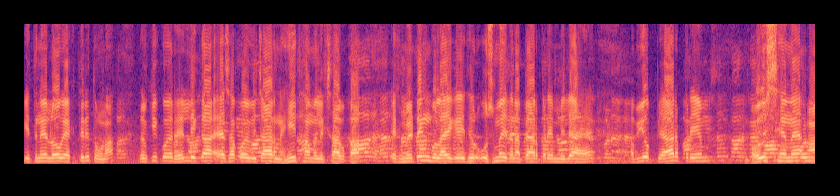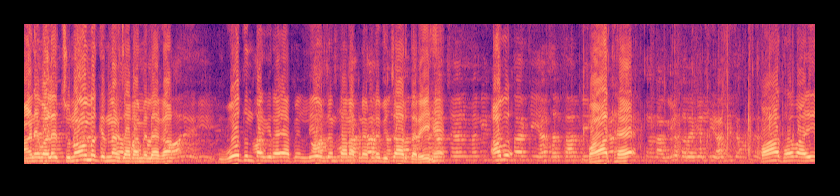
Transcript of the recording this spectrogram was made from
इतने लोग एकत्रित होना जबकि कोई रैली का ऐसा कोई विचार नहीं था मलिक साहब का। एक मीटिंग बुलाई गई थी और उसमें इतना प्यार प्रेम मिला है। अब ये प्यार प्रेम भविष्य में आने वाले चुनाव में कितना ज़्यादा मिलेगा? वो जनता की राय अपने लिए और जनता ने अपने अपने विचार धरे हैं। अब बात है बात है भाई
